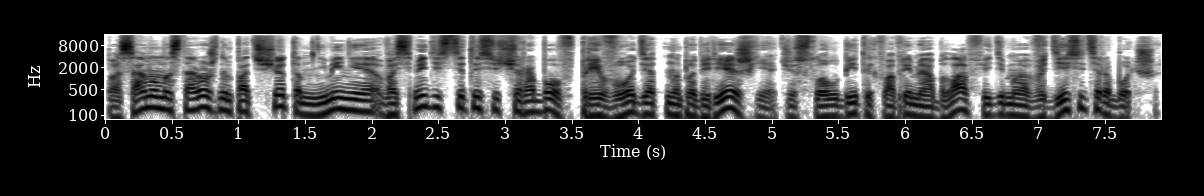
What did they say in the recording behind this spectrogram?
По самым осторожным подсчетам, не менее 80 тысяч рабов приводят на побережье, число убитых во время облав, видимо, в десятеро больше.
